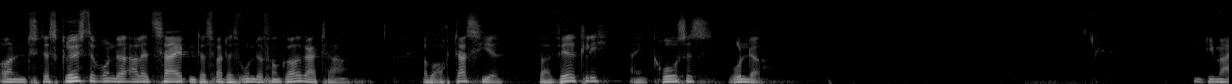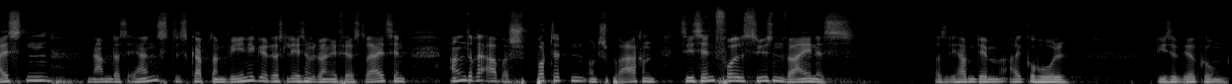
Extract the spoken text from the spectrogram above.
Und das größte Wunder aller Zeiten, das war das Wunder von Golgatha. Aber auch das hier war wirklich ein großes Wunder. Die meisten nahmen das ernst, es gab dann wenige, das lesen wir dann in Vers 13, andere aber spotteten und sprachen, sie sind voll süßen Weines. Also die haben dem Alkohol diese Wirkung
